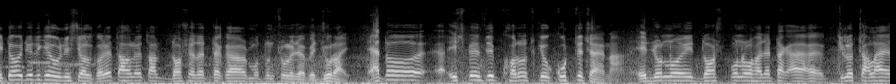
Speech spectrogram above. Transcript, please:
এটাও যদি কেউ ইনস্টল করে, তাহলে তার দশ হাজার টাকার মতন চলে যাবে জোড়ায়। এত এক্সপেন্সিভ খরচ কেউ করতে চায় না। এর জন্য এই দশ পনেরো হাজার টাকা কিলো চালায়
